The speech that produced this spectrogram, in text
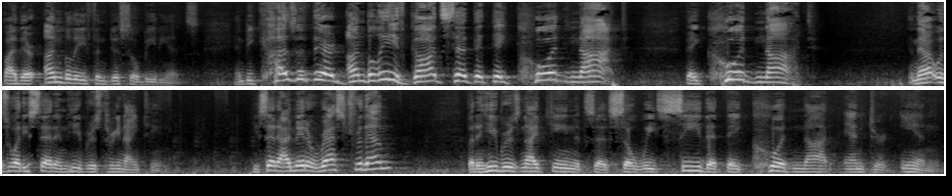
by their unbelief and disobedience. And because of their unbelief, God said that they could not. They could not. And that was what he said in Hebrews 3:19. He said, "I made a rest for them." But in Hebrews 19 it says, "So we see that they could not enter in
